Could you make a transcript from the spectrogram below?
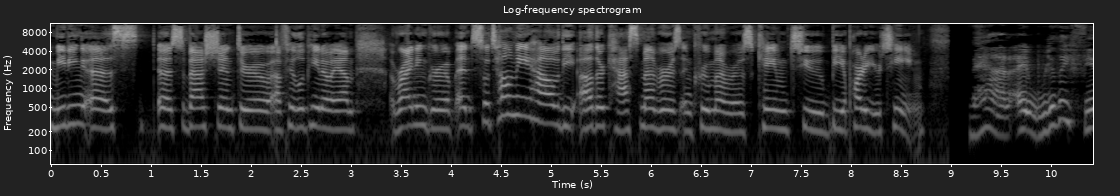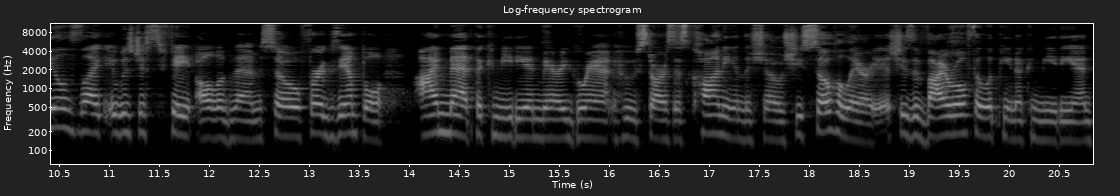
meeting uh, uh, Sebastian through a Filipino Am writing group, and so tell me how the other cast members and crew members came to be a part of your team. Man, it really feels like it was just fate, all of them. So, for example, I met the comedian Mary Grant, who stars as Connie in the show. She's so hilarious. She's a viral Filipina comedian.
